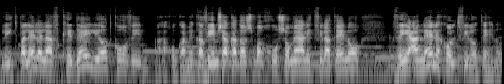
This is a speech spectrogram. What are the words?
להתפלל אליו כדי להיות קרובים. אנחנו גם מקווים שהקדוש ברוך הוא שומע לתפילתנו ויענה לכל תפילותינו.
